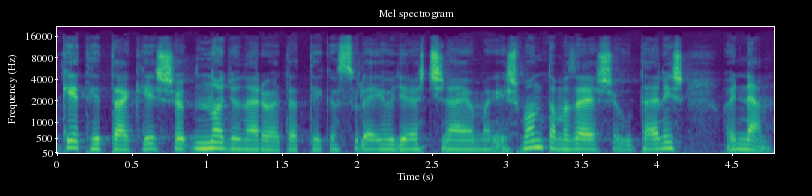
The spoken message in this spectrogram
két héttel később nagyon erőltették a szülei, hogy én ezt csináljam meg, és mondtam az első után is, hogy nem.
